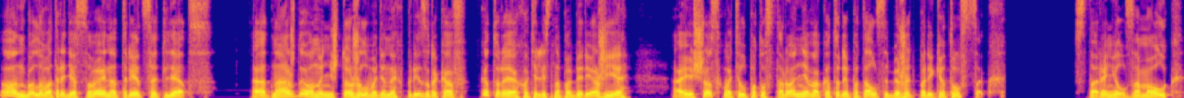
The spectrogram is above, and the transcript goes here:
Он был в отряде Свейна 30 лет. Однажды он уничтожил водяных призраков, которые охотились на побережье, а еще схватил потустороннего, который пытался бежать по реке Туссак. Старый Нил замолк,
